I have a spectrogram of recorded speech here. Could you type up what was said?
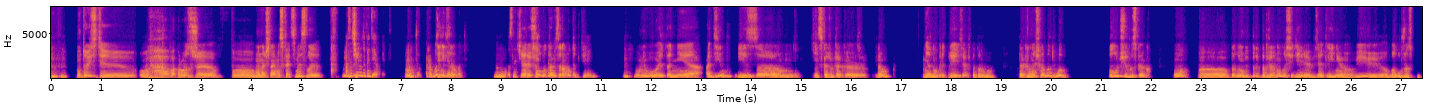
Ну, то есть, э, вопрос же мы начинаем искать смыслы. А зачем он это делает? Ну, работает денег заработать. Ну, значит, Я решил вот так заработать денег. У него это не один из, э, скажем так, э, да, ни одно предприятие, в котором он так или иначе работает. Вот получилось как. О, э, подвернулась идея взять линию, и был сбыт.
